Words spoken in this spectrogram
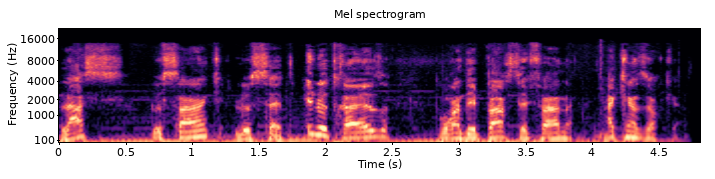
l'As, le 5, le 7 et le 13 pour un départ, Stéphane, à 15h15.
